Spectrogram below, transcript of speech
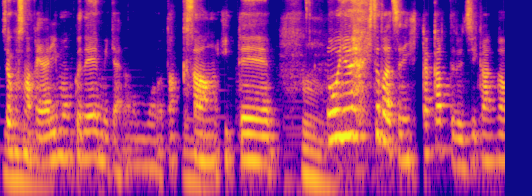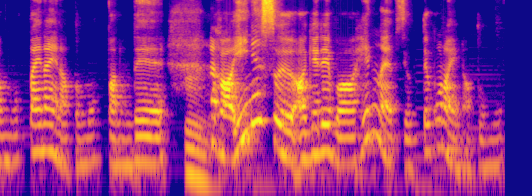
それこそなんかやりもくでみたいなのもたくさんいて、うん、そういう人たちに引っかかってる時間がもったいないなと思ったので、うん、なんかいいね数上げれば変なやつ寄ってこないなと思っ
